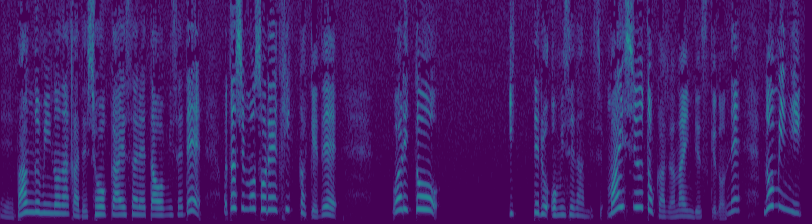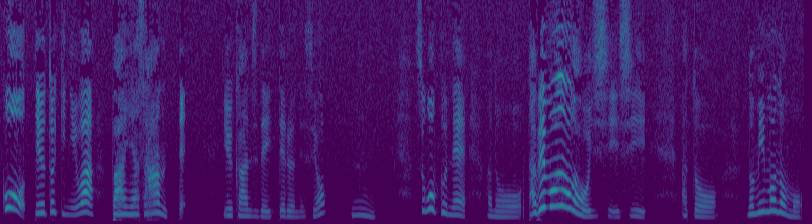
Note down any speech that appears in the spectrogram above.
え番組の中で紹介されたお店で、私もそれきっかけで、割と行ってるお店なんですよ。毎週とかじゃないんですけどね、飲みに行こうっていう時には、番屋さんっていう感じで行ってるんですよ。うん。すごくね、あの食べ物が美味しいし、あと、飲み物も、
